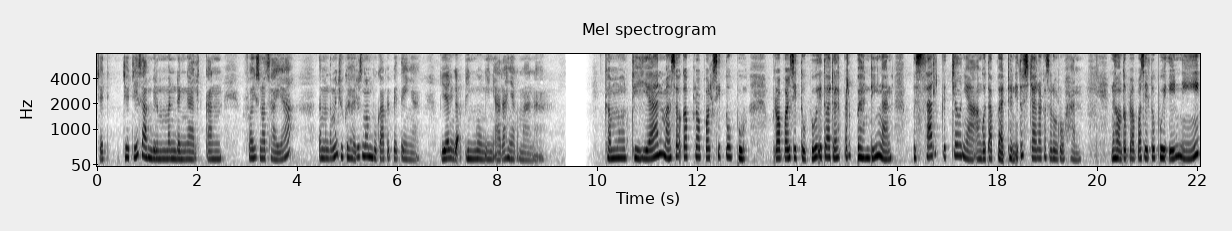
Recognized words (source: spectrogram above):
Jadi, jadi sambil mendengarkan voice note saya, teman-teman juga harus membuka PPT-nya biar nggak bingung ini arahnya ke mana. Kemudian masuk ke proporsi tubuh. Proporsi tubuh itu adalah perbandingan besar kecilnya anggota badan itu secara keseluruhan. Nah, untuk proporsi tubuh ini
